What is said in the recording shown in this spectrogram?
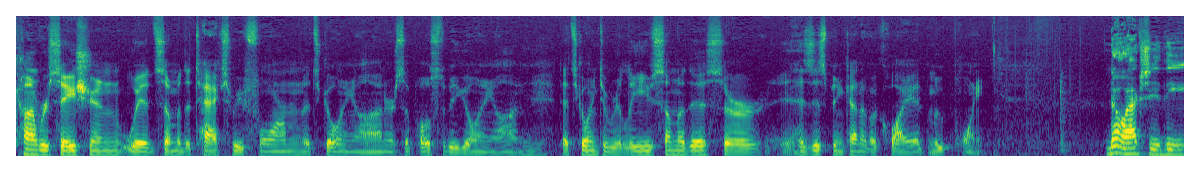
conversation with some of the tax reform that's going on or supposed to be going on mm-hmm. that's going to relieve some of this, or has this been kind of a quiet moot point? No, actually, the,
